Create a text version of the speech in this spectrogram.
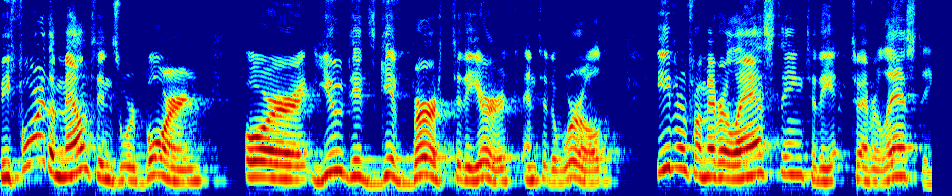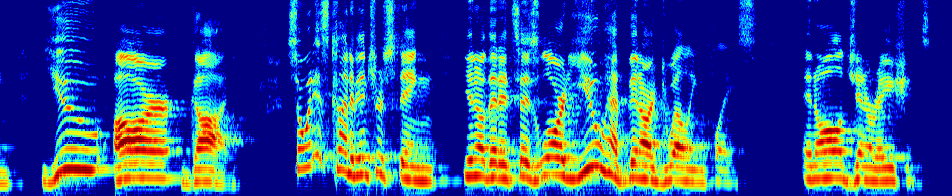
Before the mountains were born, or you did give birth to the earth and to the world, even from everlasting to the to everlasting, you are God. So it is kind of interesting, you know, that it says, Lord, you have been our dwelling place in all generations.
